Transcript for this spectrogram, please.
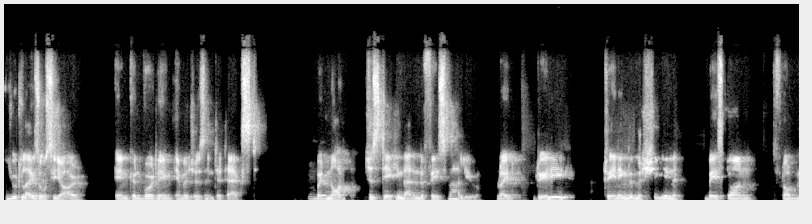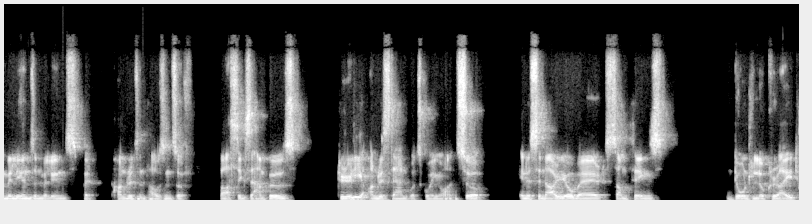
utilize OCR in converting images into text, mm-hmm. but not just taking that into face value, right? Really training the machine based on if not millions and millions, but hundreds and thousands of past examples to really understand what's going on. So, in a scenario where some things don't look right,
